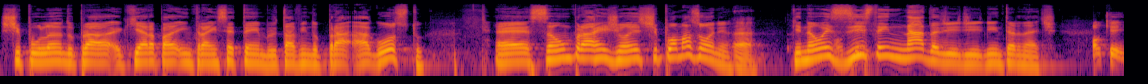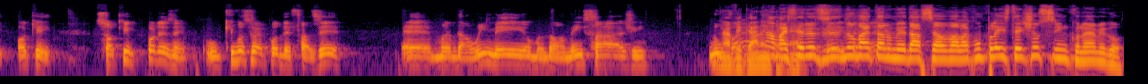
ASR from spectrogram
estipulando para que era para entrar em setembro e está vindo para agosto, é, são para regiões tipo Amazônia, É. que não existem nada de, de- de internet. Ok, ok. Só que, por exemplo, o que você vai poder fazer é mandar um e-mail, mandar uma mensagem. Não Navegar vai... na Ah, mas você não, internet. você não vai estar no meio da selva lá com o PlayStation 5, né, amigo?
